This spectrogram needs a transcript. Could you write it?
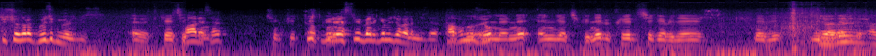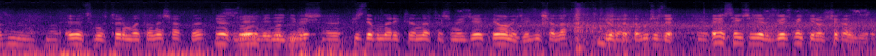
çiftçi olarak gözükmüyoruz biz. Evet, gerçekten. Maalesef. Çünkü tapu, Hiçbir resmi belgemiz yok elimizde. tapu Tapumuz yok. önlerine engel çıkıyor. Ne bir kredi çekebilir, ne bir bir Evet. Evet muhtarım vatandaş haklı. Evet, Sizlerin doğru, dediği gibi evet. biz de bunları ekranlara taşımaya devam edeceğiz. İnşallah bürokratlar bunu çözer. Evet, sevgili seyircilerimiz görüşmek üzere. Hoşçakalın diyorum.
